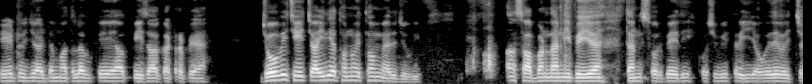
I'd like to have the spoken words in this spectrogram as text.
A to Z ਮਤਲਬ ਕਿ ਆ ਪੀਜ਼ਾ ਕਟਰ ਪਿਆ। ਜੋ ਵੀ ਚੀਜ਼ ਚਾਹੀਦੀ ਹੈ ਤੁਹਾਨੂੰ ਇੱਥੋਂ ਮਿਲ ਜੂਗੀ। ਆ ਸਾਬਣਦਾਨੀ ਪਈ ਹੈ 300 ਰੁਪਏ ਦੀ ਕੁਝ ਵੀ ਤਰੀ ਜਾਓ ਇਹਦੇ ਵਿੱਚ।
